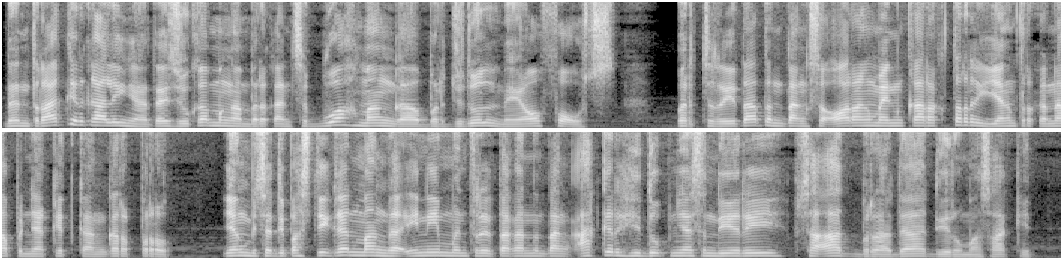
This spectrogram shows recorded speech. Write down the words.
Dan terakhir kalinya, Tezuka menggambarkan sebuah manga berjudul Neo Force, bercerita tentang seorang main karakter yang terkena penyakit kanker perut yang bisa dipastikan manga ini menceritakan tentang akhir hidupnya sendiri saat berada di rumah sakit.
